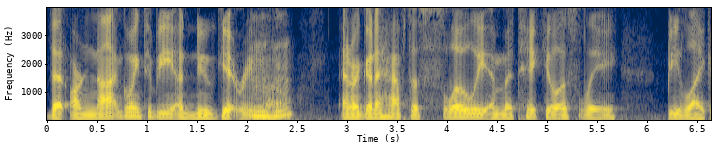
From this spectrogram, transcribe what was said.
that are not going to be a new Git repo mm-hmm. and are going to have to slowly and meticulously be like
